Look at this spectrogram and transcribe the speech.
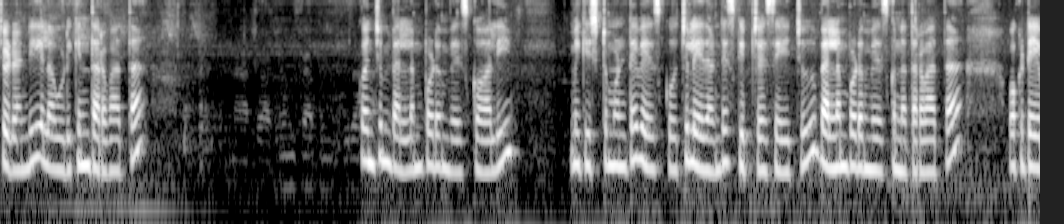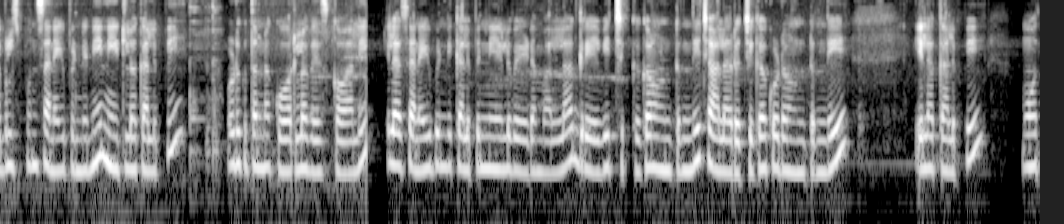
చూడండి ఇలా ఉడికిన తర్వాత కొంచెం బెల్లం పొడం వేసుకోవాలి. మీకు ఇష్టం ఉంటే వేసుకోవచ్చు లేదంటే స్కిప్ చేసేయచ్చు. బెల్లం పొడం వేసుకున్న తర్వాత ఒక టేబుల్ స్పూన్ శనగపిండిని నీటిలో కలిపి ఉడుకుతున్న కూరలో వేసుకోవాలి. ఇలా శనగపిండి కలిపి నీళ్ళు వేయడం వల్ల గ్రేవీ చిక్కగా ఉంటుంది చాలా రుచిగా కూడా ఉంటుంది. ఇలా కలిపి మూత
